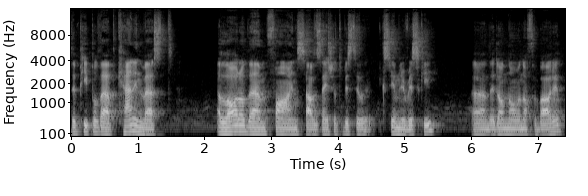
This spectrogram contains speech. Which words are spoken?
the people that can invest, a lot of them find Southeast Asia to be still extremely risky. Uh, they don't know enough about it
